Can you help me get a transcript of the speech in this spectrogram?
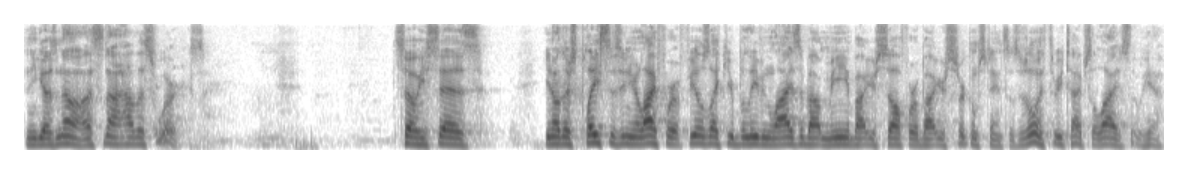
And he goes, No, that's not how this works. So he says, You know, there's places in your life where it feels like you're believing lies about me, about yourself, or about your circumstances. There's only three types of lies that we have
